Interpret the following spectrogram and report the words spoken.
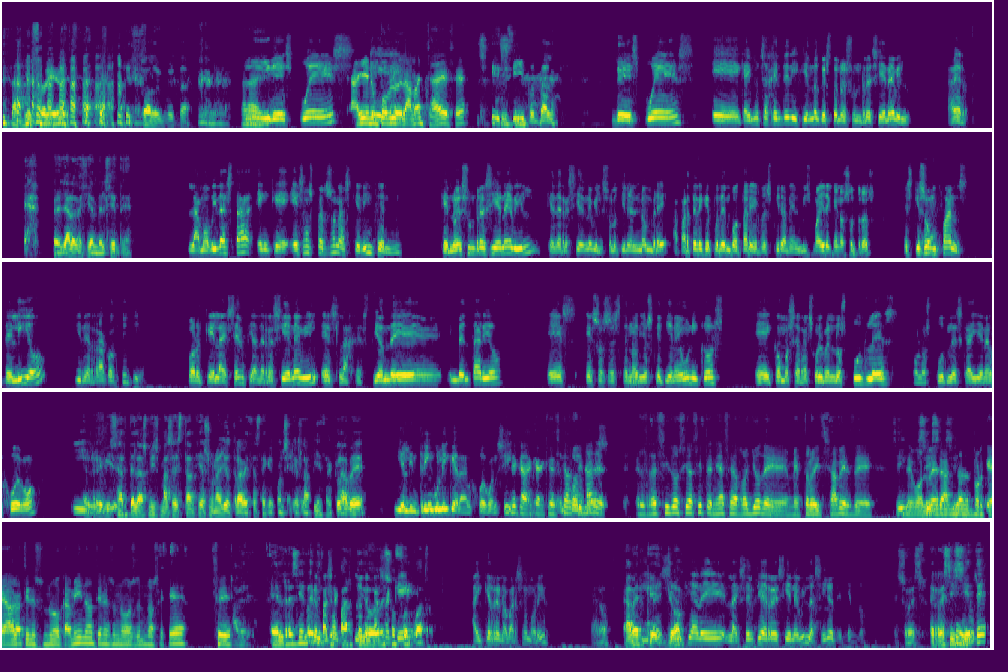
Yo soy- Hijo de puta. Ay, y después... ahí en un eh, pueblo de la Mancha es, ¿eh? Sí, sí, total. Después, eh, que hay mucha gente diciendo que esto no es un Resident Evil. A ver, Pero ya lo decían del 7. la movida está en que esas personas que dicen que no es un Resident Evil, que de Resident Evil solo tiene el nombre, aparte de que pueden votar y respiran el mismo aire que nosotros, es que son fans de Leo y de Raccoon City. Porque la esencia de Resident Evil es la gestión de inventario, es esos escenarios que tiene únicos, eh, cómo se resuelven los puzzles o los puzzles que hay en el juego. Y, El revisarte las mismas estancias una y otra vez hasta que consigues la pieza clave. y el intrínguli que da el juego en sí. Sí, que, que- que es que al final el, el Resi 2 y así tenía ese rollo de Metroid, ¿sabes? De, Sí, de volver sí, sí, a sí. andar, porque ahora tienes un nuevo camino, tienes unos no sé qué. Sí. A ver, el Resident Lo que Evil pasa- que partió que pasa eso que- fue el 4. Hay que renovarse o morir. Claro. A ver, y la que yo esencia, de, la esencia de Resident Evil la sigue teniendo. Eso es. El Resi 7,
